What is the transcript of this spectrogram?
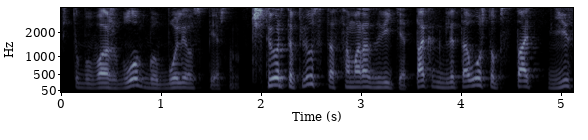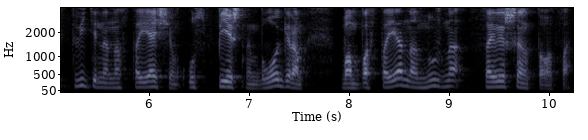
чтобы ваш блог был более успешным. Четвертый плюс это саморазвитие. Так как для того, чтобы стать действительно настоящим успешным блогером, вам постоянно нужно совершенствоваться,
